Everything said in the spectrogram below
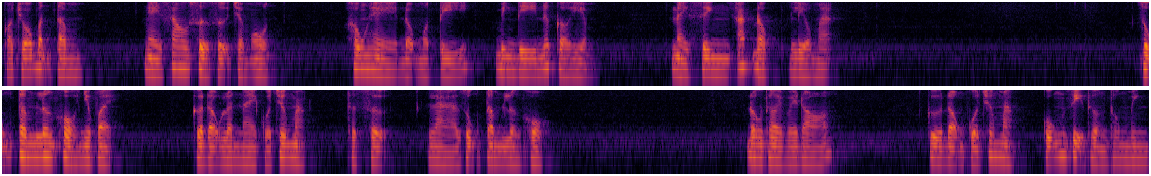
có chỗ bận tâm, Ngày sau xử sự trầm ổn, Không hề động một tí, Binh đi nước cờ hiểm, Nảy sinh ác độc liều mạng. Dụng tâm lương khổ như vậy cờ động lần này của Trương Mặc Thật sự là dụng tâm lương khổ. Đồng thời với đó, Cử động của Trương Mạc cũng dị thường thông minh.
